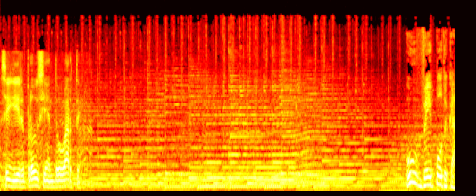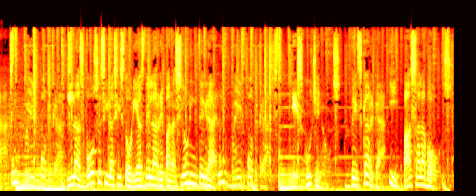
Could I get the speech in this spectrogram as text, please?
seguir produciendo arte. V Podcast. V Podcast. Las voces y las historias de la reparación integral. V Podcast. Escúchenos, descarga y pasa la voz.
